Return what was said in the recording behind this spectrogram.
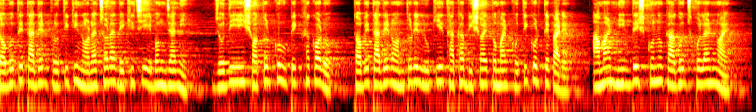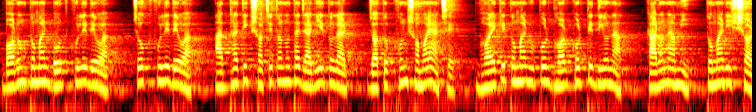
জগতে তাদের প্রতিটি নড়াচড়া দেখেছি এবং জানি, যদি এই সতর্ক উপেক্ষা করো, তবে তাদের অন্তরে লুকিয়ে থাকা বিষয় তোমার ক্ষতি করতে পারে। আমার নির্দেশ কোনো কাগজ খোলার নয়, বরং তোমার বোধ খুলে দেওয়া, চোখ খুলে দেওয়া, আধ্যাত্মিক সচেতনতা জাগিয়ে তোলার যতক্ষণ সময় আছে। ভয়কে তোমার উপর ভর করতে দিও না। কারণ আমি তোমার ঈশ্বর,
